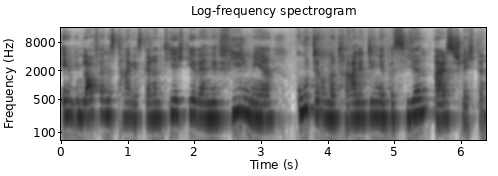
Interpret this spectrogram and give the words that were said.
im, im Laufe eines Tages garantiere ich dir, werden dir viel mehr gute und neutrale Dinge passieren als schlechte.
